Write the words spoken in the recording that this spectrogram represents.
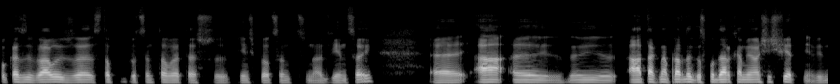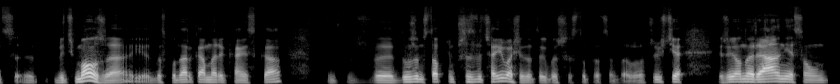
pokazywały, że stopy procentowe też 5% e, czy nawet więcej a, e, a tak naprawdę gospodarka miała się świetnie, więc e, być może gospodarka amerykańska w dużym stopniu przyzwyczaiła się do tych wyższych stóp procentowych. Oczywiście, jeżeli one realnie są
